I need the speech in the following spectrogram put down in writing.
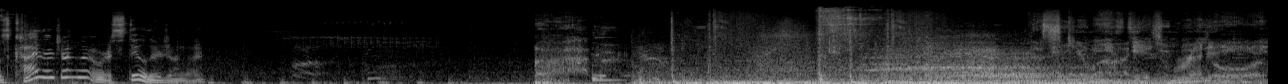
Was Kai their jungler or is still their jungler? The skewer is ready.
